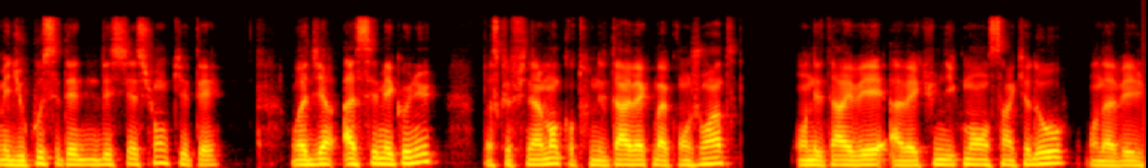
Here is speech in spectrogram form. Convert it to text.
Mais du coup, c'était une destination qui était, on va dire, assez méconnue, parce que finalement, quand on est arrivé avec ma conjointe, on est arrivé avec uniquement un sac à dos, on avait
